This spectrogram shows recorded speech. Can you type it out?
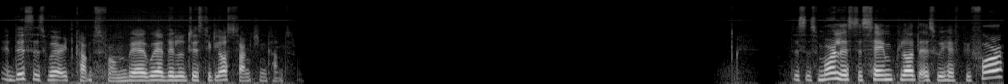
And this is where it comes from, where, where the logistic loss function comes from. This is more or less the same plot as we have before.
